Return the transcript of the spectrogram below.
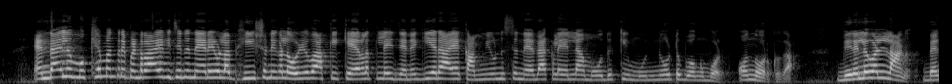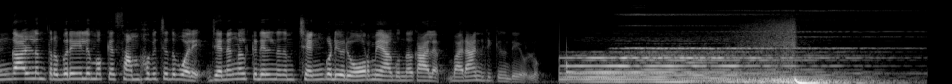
എന്തായാലും മുഖ്യമന്ത്രി പിണറായി വിജയന് നേരെയുള്ള ഭീഷണികൾ ഒഴിവാക്കി കേരളത്തിലെ ജനകീയരായ കമ്മ്യൂണിസ്റ്റ് നേതാക്കളെല്ലാം ഒതുക്കി മുന്നോട്ട് പോകുമ്പോൾ ഒന്നോർക്കുക. വിരലുകളിലാണ് ബംഗാളിലും ത്രിപുരയിലും ഒക്കെ സംഭവിച്ചതുപോലെ ജനങ്ങൾക്കിടയിൽ നിന്നും ചെങ്കൊടി ഒരു ഓർമ്മയാകുന്ന കാലം വരാനിരിക്കുന്നതേയുള്ളൂ.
